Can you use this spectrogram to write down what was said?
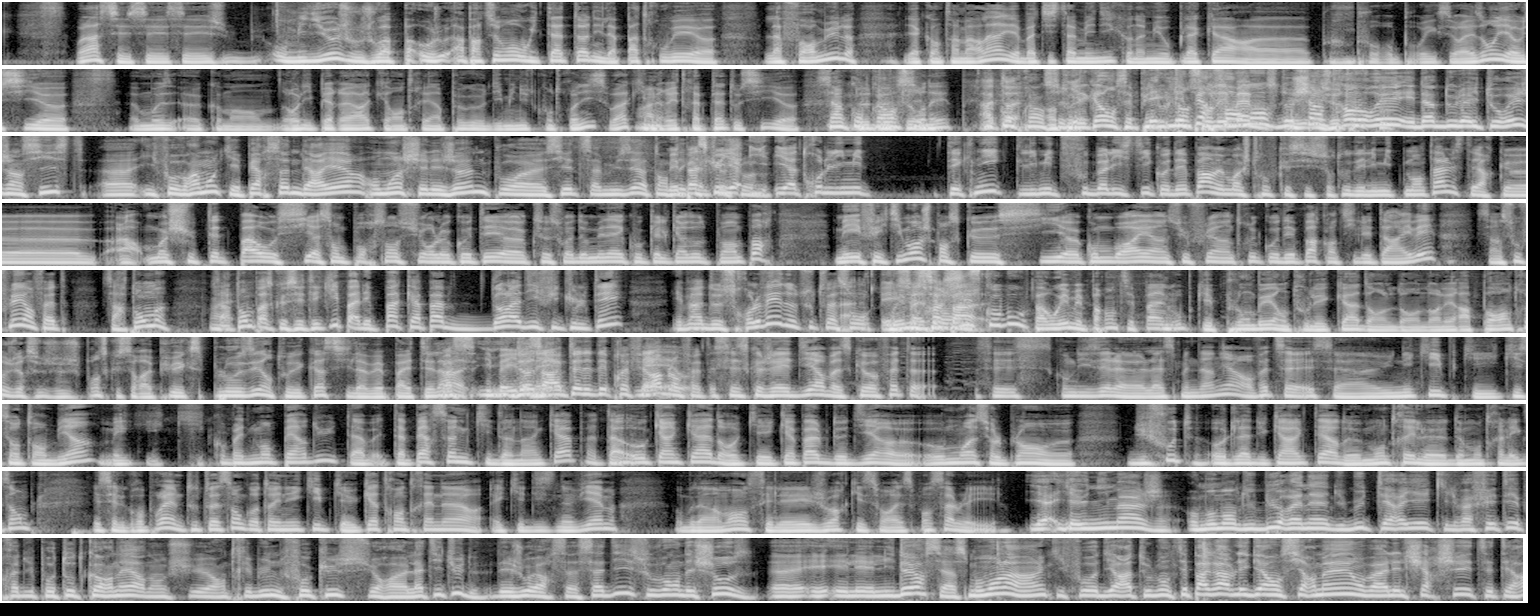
voilà, c'est c'est- c'est- je- au milieu. Je, je vois pas au- à partir du moment où il tâtonne, il a pas trouvé euh, la formule. Il y a Quentin Merlin, il y a Baptiste Amédi qu'on a mis au placard euh, pour, pour pour X raisons. Il y a aussi euh, euh, comment Rolly Pereira qui est rentré un peu euh, 10 minutes contre Nice, voilà, qui Ouais. mériterait peut-être aussi euh, C'est de, de incompréhensible. En Incompréhensible. tous les cas, on Les, tout le les temps sur les mêmes. performances de Charles que- Traoré et d'Abdoulaye Touré, j'insiste, euh, il faut vraiment qu'il y ait personne derrière, au moins chez les jeunes, pour essayer de s'amuser à tenter Mais parce qu'il quelque y, a- chose. il y a trop de limites techniques, limites footballistiques au départ, mais moi je trouve que c'est surtout des limites mentales. C'est-à-dire que. Alors, moi je suis peut-être pas aussi à 100% sur le côté euh, que ce soit Domenech ou quelqu'un d'autre, peu importe. Mais effectivement, je pense que si euh, Comboiré a insufflé un truc au départ quand il est arrivé, c'est un soufflé en fait. Ça retombe. Ça retombe parce que cette équipe, elle n'est pas capable, dans la difficulté, eh ben, de se relever de toute façon. Ah, et oui, ce mais sera jusqu'au bout. Pas, oui, mais par contre, c'est pas un groupe qui est plombé en tous les cas dans, dans, dans les rapports entre eux. Je, pense que ça aurait pu exploser en tous les cas s'il n'avait pas été là. Bah, c'est- bah, il- ça aurait peut-être été préférable Mais, en fait. C'est ce que j'allais dire parce qu'en fait, c'est ce qu'on disait la, la semaine dernière. En fait, c'est c'est une équipe qui, qui s'entend bien, mais qui, qui est complètement perdue. T'as t'as personne qui donne un cap. T'as aucun cadre qui est capable de dire, euh, au moins sur le plan euh, du foot, au-delà du caractère, de montrer le- de montrer l'exemple. Et c'est le gros problème. De toute façon, quand tu as une équipe qui a eu quatre entraîneurs et qui est 19e, au bout d'un moment, c'est les joueurs qui sont responsables. Il y, a, a une image au moment du but rennais, du but Terrier qu'il va fêter près du poteau de corner. Donc je suis en tribune, focus sur euh, l'attitude des joueurs. Ça, dit souvent des choses. Euh, et, et les leaders, c'est à ce moment-là hein, qu'il faut dire à tout le monde c'est pas grave, les gars, on s'y remet, on va aller le chercher, etc.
